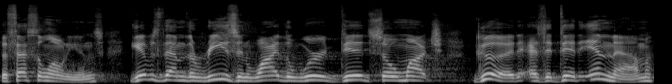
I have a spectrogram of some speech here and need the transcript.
the Thessalonians, gives them the reason why the word did so much good as it did in them.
